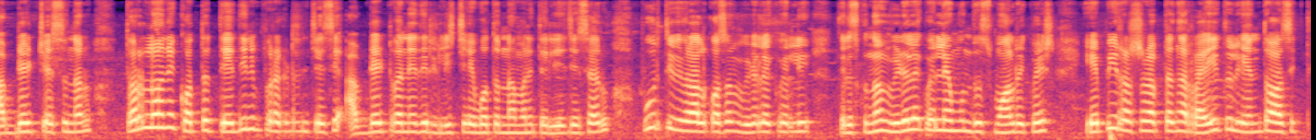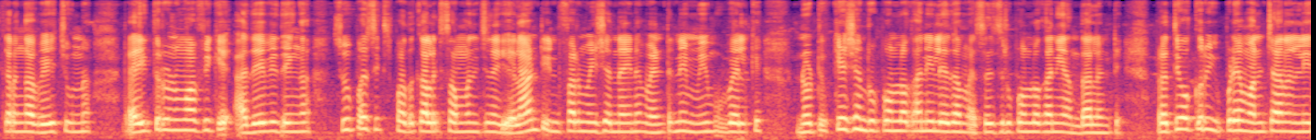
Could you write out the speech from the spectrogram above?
అప్డేట్ చేస్తున్నారు. త్వరలోనే కొత్త తేదీని ప్రకటన చేసి అప్డేట్ అనేది రిలీజ్ చేయబోతున్నామని తెలియజేశారు. పూర్తి వివరాల కోసం వీడియోలోకి వెళ్ళి తెలుసుకుందాం. వీడియోలోకి వెళ్ళే ముందు స్మాల్ రిక్వెస్ట్ ఏపీ రాష్ట్ర వ్యాప్తంగా రైతులు ఎంతో ఆసక్తికరంగా వేచి ఉన్న రైతు రుణమాఫీకి అదేవిధంగా సూపర్ సిక్స్ పథకాలకు సంబంధించిన ఎలాంటి ఇన్ఫర్మేషన్ అయినా వెంటనే మీ మొబైల్కి నోటిఫికేషన్ రూపంలో కానీ లేదా మెసేజ్ రూపంలో కానీ అందాలంటే ప్రతి ఒక్కరూ ఇప్పుడే మన ఛానల్ని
